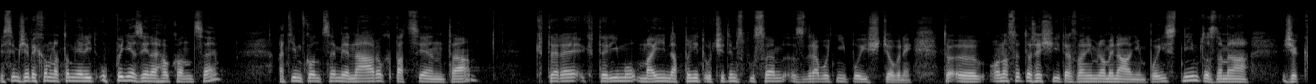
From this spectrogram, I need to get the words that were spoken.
Myslím, že bychom na to měli jít úplně z jiného konce a tím koncem je nárok pacienta, které, kterýmu mají naplnit určitým způsobem zdravotní pojišťovny. To, eh, ono se to řeší takzvaným nominálním pojistným, to znamená, že k,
